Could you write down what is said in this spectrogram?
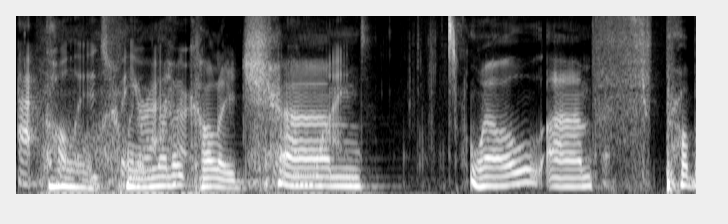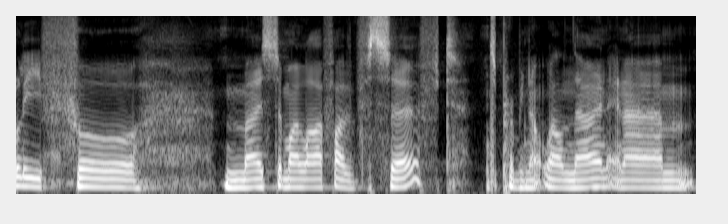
at college, but when you're I'm at not at college. Um, well, um, f- probably for most of my life, I've surfed. It's probably not well known. And um,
